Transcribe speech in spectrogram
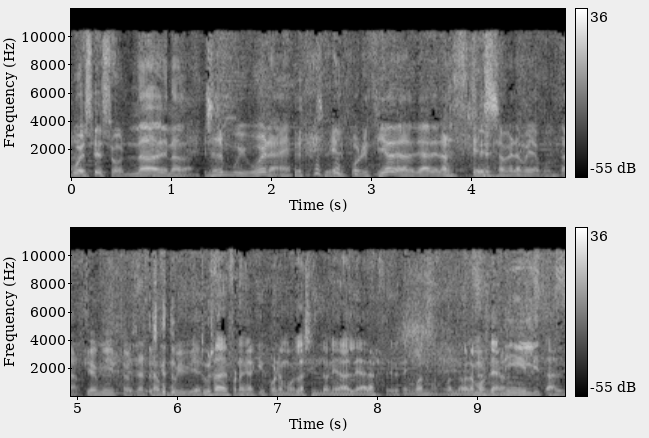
pues eso, nada de nada. Esa es muy buena, ¿eh? El policía de la aldea del Arce. Esa me la voy a apuntar. Qué mito. Esa está es que tú, muy bien. tú sabes, Frank, que aquí ponemos la sintonía de la aldea del Arce de vez en cuando, cuando hablamos de. Anil y tal.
